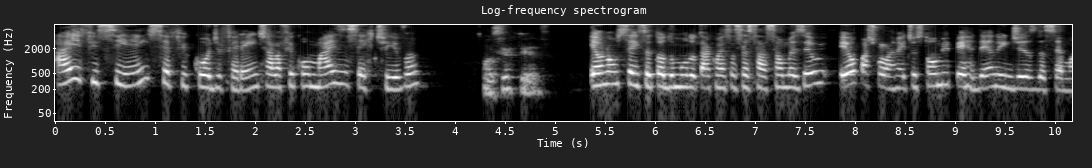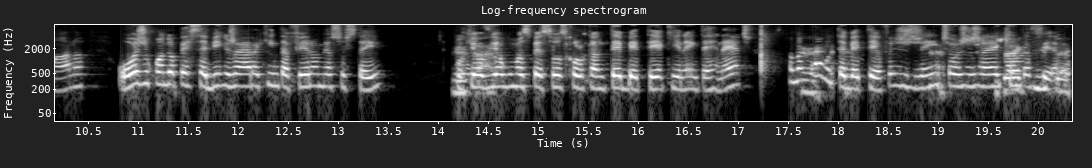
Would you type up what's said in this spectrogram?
A eficiência ficou diferente, ela ficou mais assertiva. Com certeza. Eu não sei se todo mundo está com essa sensação, mas eu, eu, particularmente, estou me perdendo em dias da semana. Hoje, quando eu percebi que já era quinta-feira, eu me assustei. Porque eu vi algumas pessoas colocando TBT aqui na internet. Mas é. como TBT? Eu falei, gente, hoje já é, é quinta-feira.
